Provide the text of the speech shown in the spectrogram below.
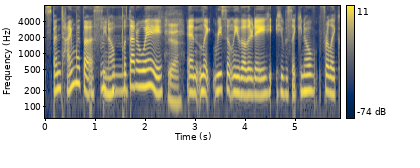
spend time with us. You know, mm-hmm. put that away. yeah. And like recently, the other day, he, he was like, you know, for like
